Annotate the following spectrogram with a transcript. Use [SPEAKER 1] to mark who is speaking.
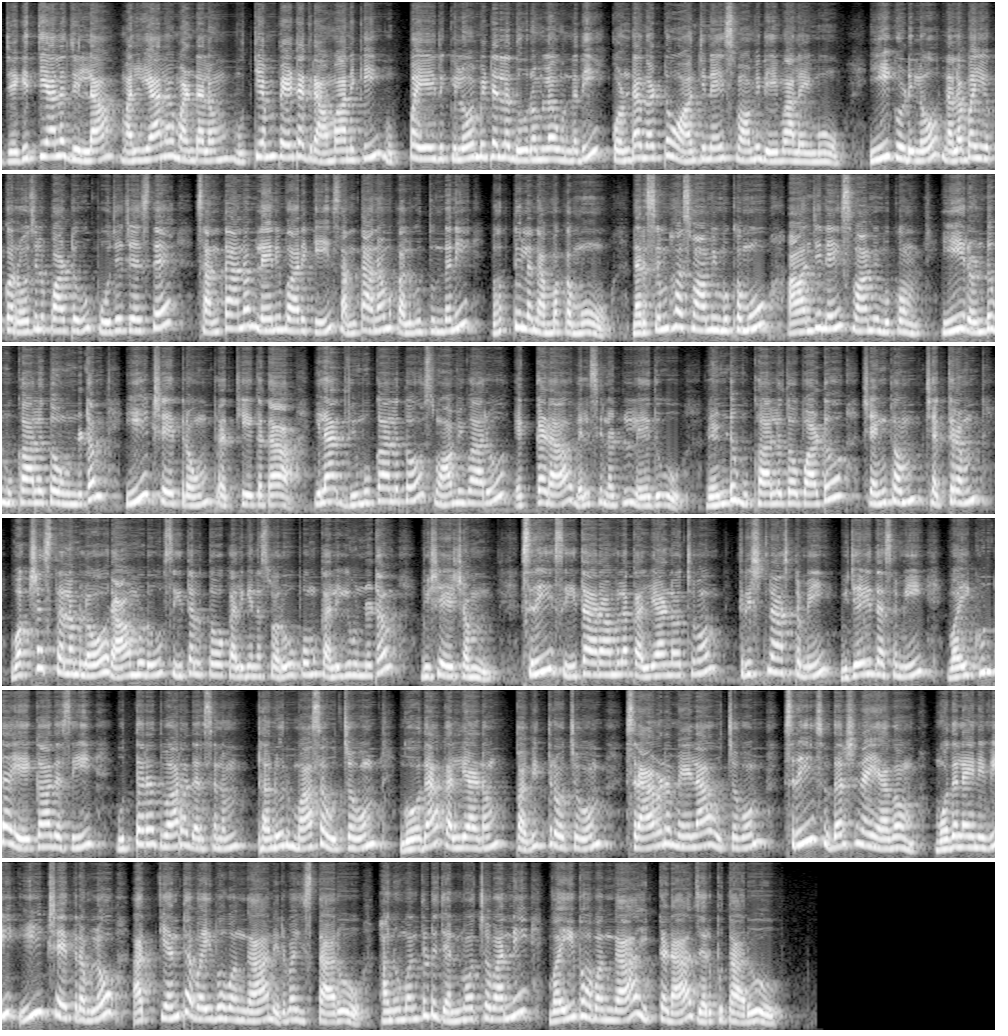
[SPEAKER 1] జగిత్యాల జిల్లా మల్యాల మండలం ముత్యంపేట గ్రామానికి ముప్పై ఐదు కిలోమీటర్ల దూరంలో ఉన్నది కొండగట్టు ఆంజనేయ స్వామి దేవాలయము. ఈ గుడిలో నలభై ఒక్క రోజుల పాటు పూజ చేస్తే సంతానం లేని వారికి సంతానం కలుగుతుందని భక్తుల నమ్మకము. నరసింహస్వామి ముఖము ఆంజనేయ స్వామి ముఖం ఈ రెండు ముఖాలతో ఉండటం ఈ క్షేత్రం ప్రత్యేకత. ఇలా ద్విముఖాలతో స్వామివారు ఎక్కడా వెలిసినట్లు లేదు. రెండు ముఖాలతో పాటు శంఖం చక్రం వక్షస్థలంలో రాముడు సీతలతో కలిగిన స్వరూపం కలిగి ఉండటం విశేషం. శ్రీ సీతారాముల కళ్యాణోత్సవం కృష్ణాష్టమి విజయదశమి వైకుంఠ ఏకాదశి ఉత్తర ద్వార దర్శనం ధనుర్మాస ఉత్సవం గోదా కళ్యాణం పవిత్రోత్సవం శ్రావణమేళా ఉత్సవం శ్రీ సుదర్శన యాగం మొదలైనవి ఈ క్షేత్రంలో అత్యంత వైభవంగా నిర్వహిస్తారు. హనుమంతుడి జన్మోత్సవాన్ని వైభవంగా ఇక్కడ జరుపుతారు.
